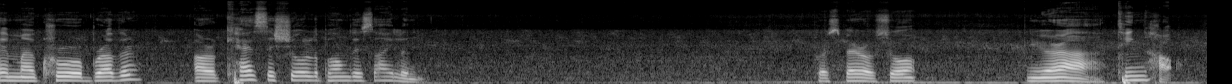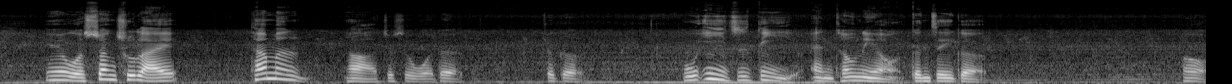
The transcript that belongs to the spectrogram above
And my cruel brother are cast ashore upon this island. Prospero 说：“女儿啊，听好， 因为我算出来，他们啊，就是我的这个不义之地，Antonio 跟这个哦，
